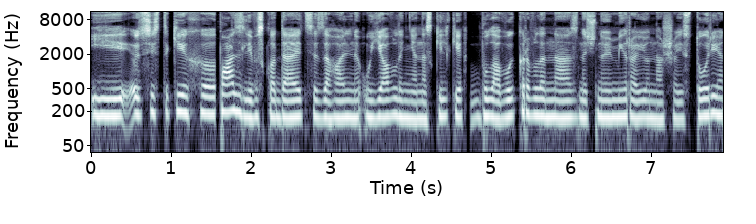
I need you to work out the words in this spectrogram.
І ось із таких е, пазлів складається загальне уявлення, наскільки була викривлена значною мірою наша історія.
